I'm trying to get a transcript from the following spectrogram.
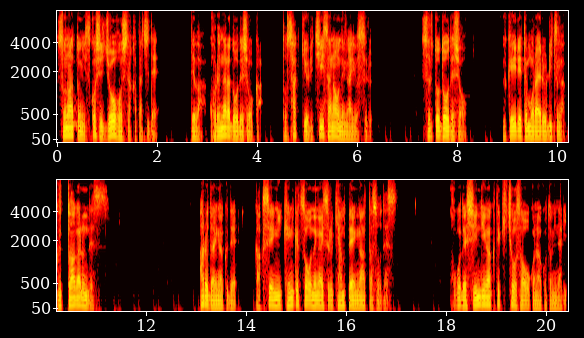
その後に少し譲歩した形で、ではこれならどうでしょうかとさっきより小さなお願いをする。するとどうでしょう？受け入れてもらえる率がぐっと上がるんです。ある大学で学生に献血をお願いするキャンペーンがあったそうです。ここで心理学的調査を行うことになり、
